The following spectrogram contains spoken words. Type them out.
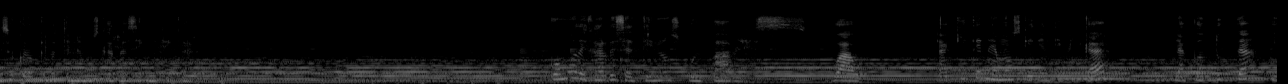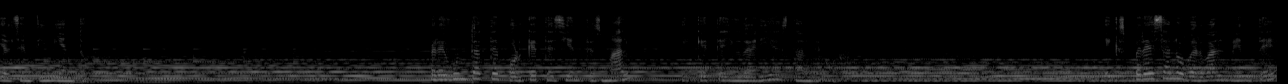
Eso creo que lo tenemos que resignificar. ¿Cómo dejar de sentirnos culpables? ¡Wow! Aquí tenemos que identificar la conducta y el sentimiento. Pregúntate por qué te sientes mal y qué te ayudaría a estar mejor. Exprésalo verbalmente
